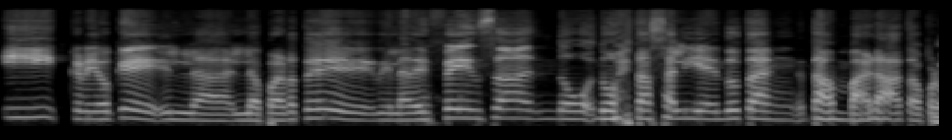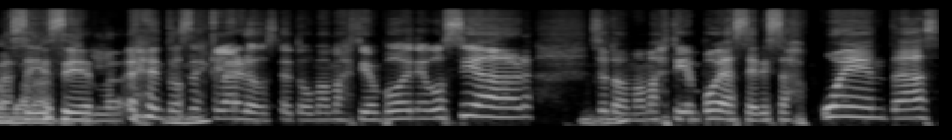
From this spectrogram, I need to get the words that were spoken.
Y creo que la, la parte de, la defensa no, no está saliendo tan, tan barata, por así decirlo. Entonces, claro, se toma más tiempo de negociar, se toma más tiempo de hacer esas cuentas,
